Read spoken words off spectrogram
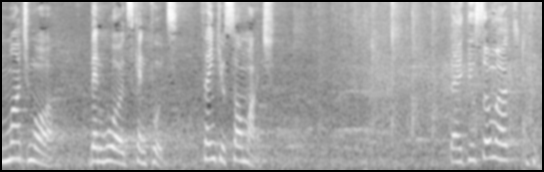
much more than words can put. Thank you so much. Thank you so much.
